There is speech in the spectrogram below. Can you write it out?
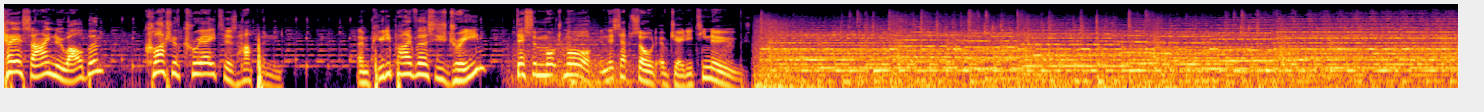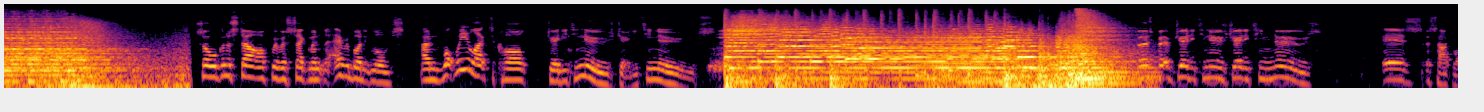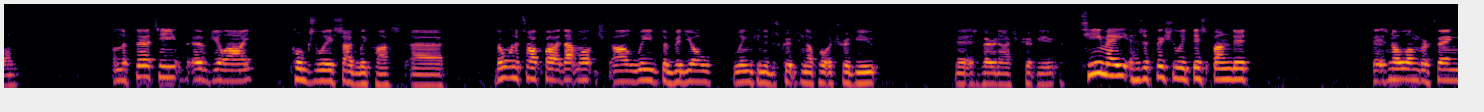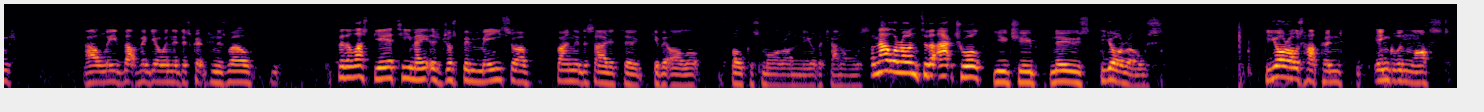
KSI new album, Clash of Creators happened, and PewDiePie vs Dream? This and much more in this episode of JDT News. So we're going to start off with a segment that everybody loves and what we like to call JDT News, JDT News. First bit of JDT News, JDT News is a sad one. On the 13th of July, Pugsley sadly passed. Uh, don't want to talk about it that much. I'll leave the video link in the description. I'll put a tribute. Yeah, it's a very nice tribute. Team 8 has officially disbanded. It's no longer a thing. I'll leave that video in the description as well. For the last year, Team 8 has just been me, so I've finally decided to give it all up, focus more on the other channels. now we're on to the actual YouTube news, the Euros. The Euros happened, England lost.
